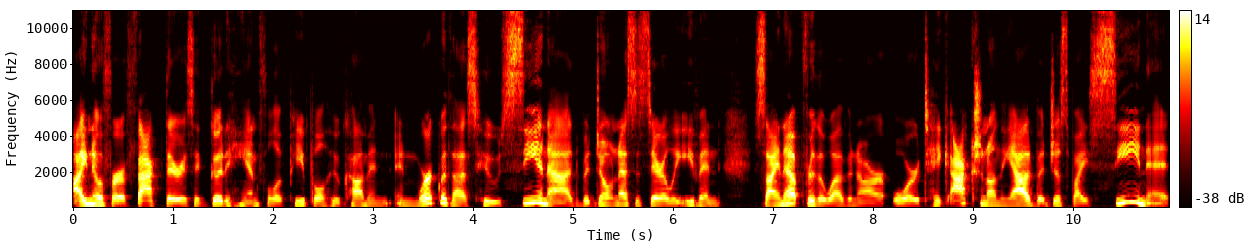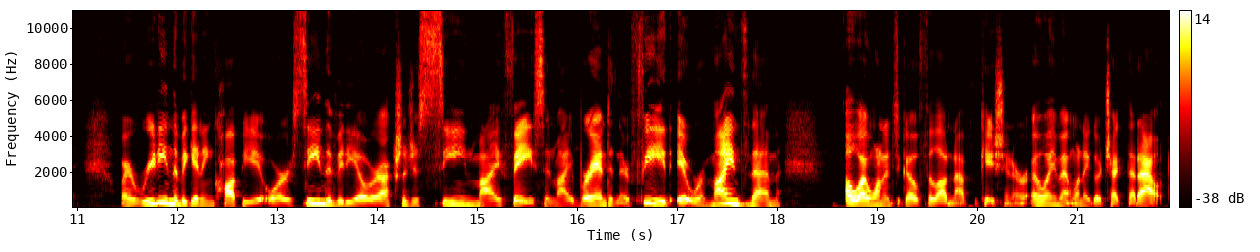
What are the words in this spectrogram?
I know for a fact there is a good handful of people who come and, and work with us who see an ad but don't necessarily even sign up for the webinar or take action on the ad, but just by seeing it, by reading the beginning copy or seeing the video or actually just seeing my face and my brand in their feed, it reminds them oh, I wanted to go fill out an application, or oh, I might want to go check that out.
